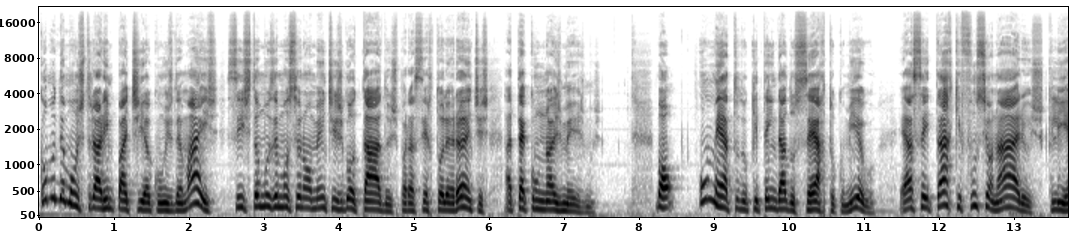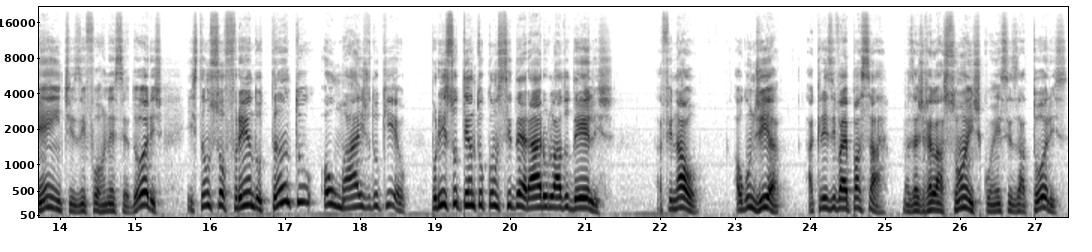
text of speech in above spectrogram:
como demonstrar empatia com os demais se estamos emocionalmente esgotados para ser tolerantes até com nós mesmos? Bom, um método que tem dado certo comigo é aceitar que funcionários, clientes e fornecedores estão sofrendo tanto ou mais do que eu. Por isso tento considerar o lado deles. Afinal, algum dia a crise vai passar, mas as relações com esses atores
